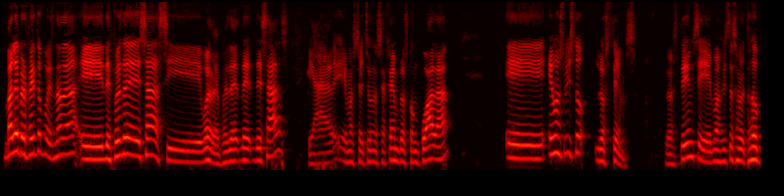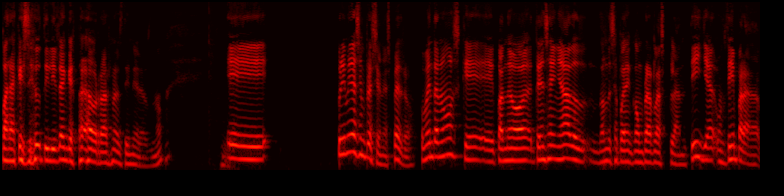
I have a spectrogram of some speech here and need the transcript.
Vale, perfecto. Pues nada, eh, después de SAS y. Bueno, después de, SAS, que ya hemos hecho unos ejemplos con Koala, eh, hemos visto los themes. Los themes sí, hemos visto sobre todo para qué se utilizan, que es para ahorrarnos dineros, ¿no? Eh, primeras impresiones, Pedro. Coméntanos que eh, cuando te he enseñado dónde se pueden comprar las plantillas, un theme para,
